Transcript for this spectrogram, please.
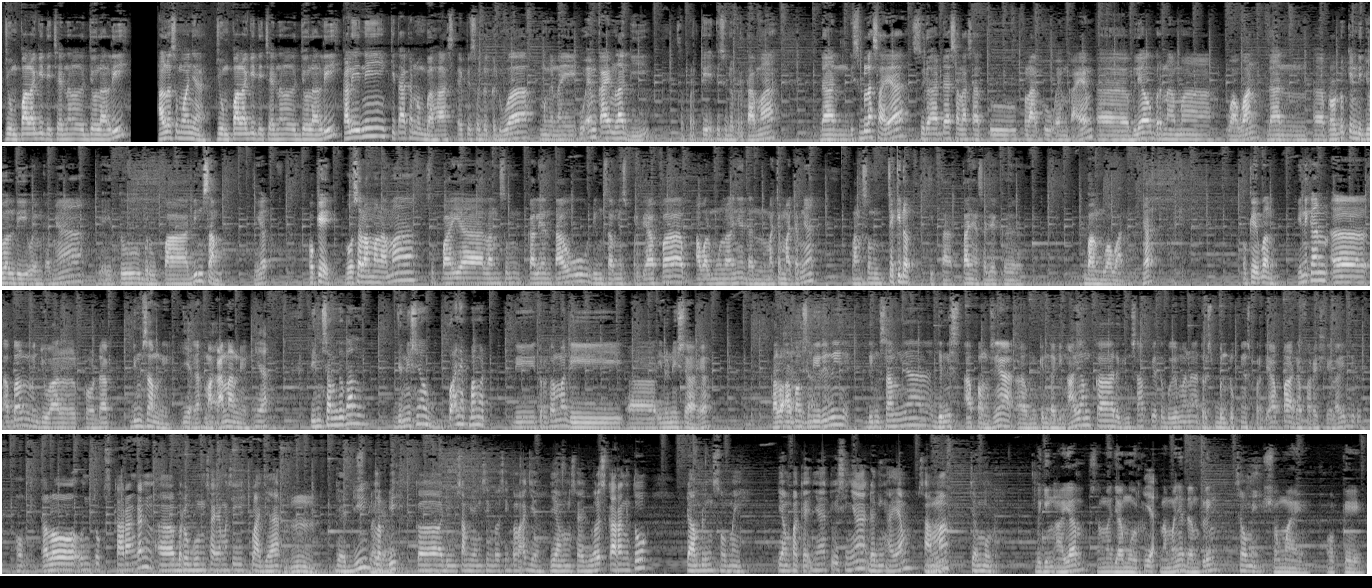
Jumpa lagi di channel Jolali. Halo semuanya, jumpa lagi di channel Jolali. Kali ini kita akan membahas episode kedua mengenai UMKM lagi, seperti episode pertama. Dan di sebelah saya sudah ada salah satu pelaku UMKM. Eh, beliau bernama Wawan dan eh, produk yang dijual di UMKM-nya yaitu berupa dimsum, ya. Oke, gak usah lama-lama supaya langsung kalian tahu dimsumnya seperti apa, awal mulanya dan macam-macamnya. Langsung cekidot kita tanya saja ke Bang Wawan ya. Oke Bang, ini kan eh, Abang menjual produk dimsum nih, Iya. ya makanan nih. ya Dimsum itu kan jenisnya banyak banget di terutama di eh, Indonesia ya. Kalau Iya, abang sendiri nih dimsumnya jenis apa? Maksudnya eh, mungkin daging ayam kah, daging sapi atau bagaimana? Terus bentuknya seperti apa? Ada variasi lain gitu? oke kalau untuk sekarang kan eh, berhubung saya masih pelajar Hmm. jadi Pelajar. lebih ke dimsum yang simpel-simpel aja yang saya jual sekarang itu dumpling somai yang pakainya itu isinya daging ayam sama jamur Daging ayam sama jamur. Iya. Namanya dumpling somai siomay. Oke.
